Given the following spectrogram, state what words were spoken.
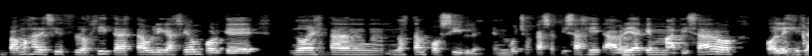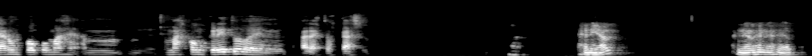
vamos a decir, flojita esta obligación porque no es tan, no es tan posible en muchos casos. Quizás habría que matizar o, legislar un poco más, mm, más concreto para estos casos. Genial. Genial, genial, genial.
